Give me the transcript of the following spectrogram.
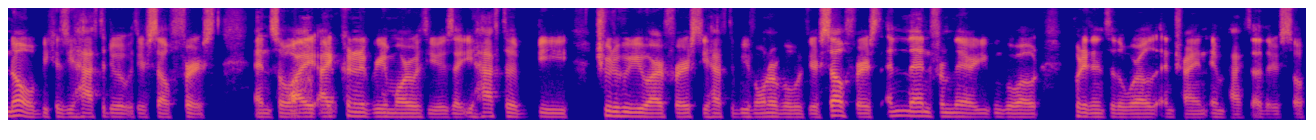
no because you have to do it with yourself first. And so I, I couldn't agree more with you is that you have to be true to who you are first you have to be vulnerable with yourself first and then from there you can go out put it into the world and try and impact others. So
